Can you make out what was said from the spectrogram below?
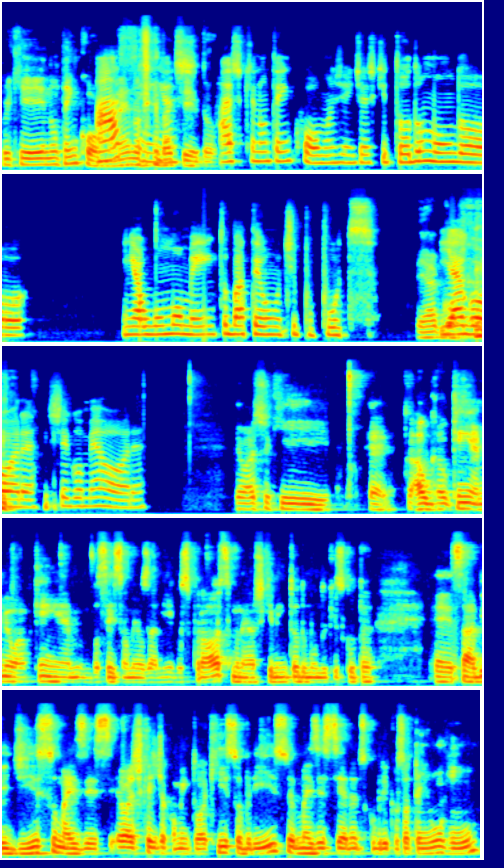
Porque não tem como, Ah, né? Não sim, ter acho, batido. acho que não tem como, gente. Acho que todo mundo, em algum momento, bateu um tipo, putz, É e agora. agora? Chegou minha hora. Eu acho que é, quem é meu, quem é, vocês são meus amigos próximos, né? Acho que nem todo mundo que escuta é, sabe disso, mas esse, eu acho que a gente já comentou aqui sobre isso, mas esse ano eu descobri que eu só tenho um rim.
